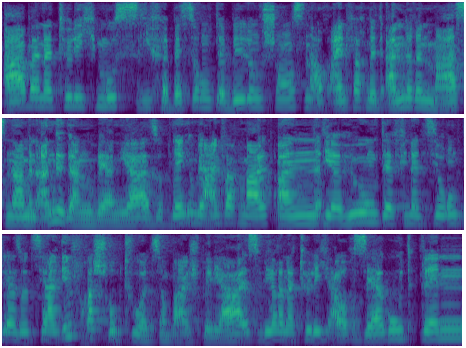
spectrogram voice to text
Aber natürlich muss die Verbesserung der Bildungschancen auch einfach mit anderen Maßnahmen Maßnahmen angegangen werden. Ja, also denken wir einfach mal an die Erhöhung der Finanzierung der sozialen Infrastrukturen zum Beispiel. Ja, es wäre natürlich auch sehr gut, wenn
